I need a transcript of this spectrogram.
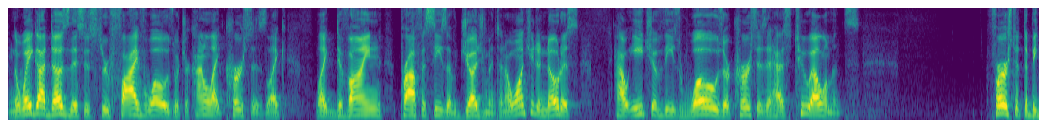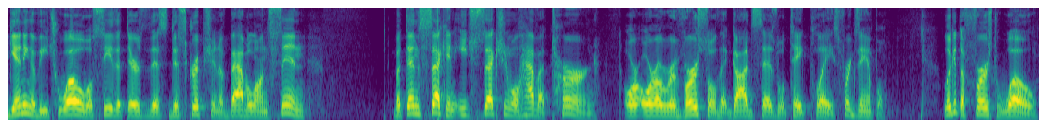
And the way God does this is through five woes, which are kind of like curses, like, like divine prophecies of judgment. And I want you to notice how each of these woes or curses it has two elements. First, at the beginning of each woe, we'll see that there's this description of Babylon's sin. But then, second, each section will have a turn or, or a reversal that God says will take place. For example, look at the first woe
